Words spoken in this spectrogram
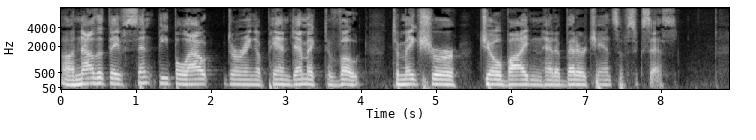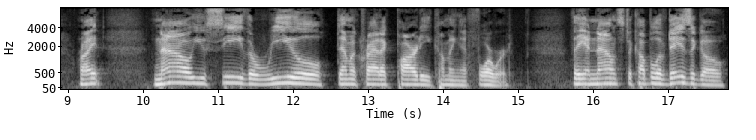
Uh, now that they've sent people out during a pandemic to vote to make sure Joe Biden had a better chance of success, right? Now you see the real Democratic Party coming forward. They announced a couple of days ago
